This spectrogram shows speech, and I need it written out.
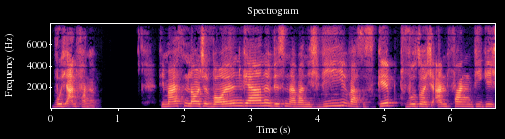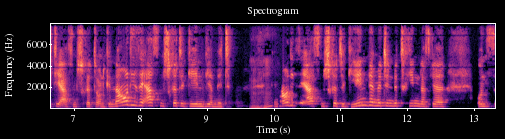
Wo ich anfange. Die meisten Leute wollen gerne, wissen aber nicht wie, was es gibt, wo soll ich anfangen, wie gehe ich die ersten Schritte. Und genau diese ersten Schritte gehen wir mit. Mhm. Genau diese ersten Schritte gehen wir mit den Betrieben, dass wir uns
